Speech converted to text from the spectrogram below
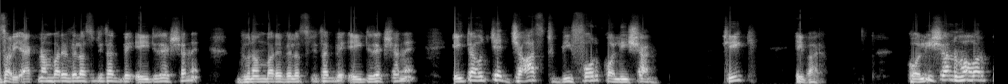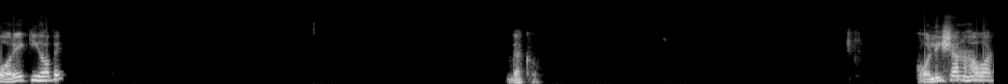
সরি এক নম্বরের ভেলোসিটি থাকবে এই ডিরেকশনে দু নম্বরের ভেলোসিটি থাকবে এই ডিরেকশনে এইটা হচ্ছে জাস্ট বিফোর কলিশন ঠিক? এবার কলিশন হওয়ার পরে কি হবে? দেখো কলিশন হওয়ার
